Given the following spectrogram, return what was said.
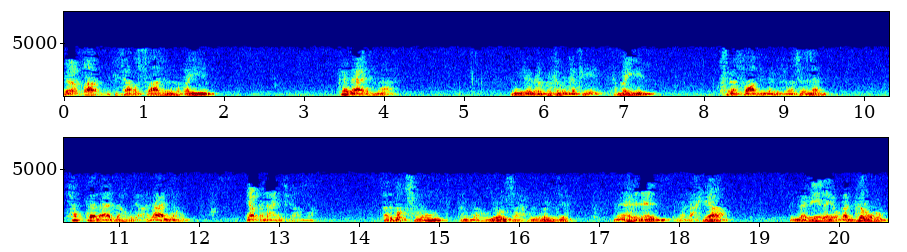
يعطى كتاب الصلاة ابن القيم كذلك ما يوجد من الكتب التي تبين صفة صلاة النبي صلى الله عليه وسلم. حتى لعله لعله يقنع إن شاء الله. المقصود أنه ينصح ويوجه من أهل العلم من الأخيار الذين يقدرهم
